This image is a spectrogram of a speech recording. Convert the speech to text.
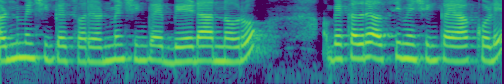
ಹಣ್ಣು ಮೆಣಸಿನ್ಕಾಯಿ ಸಾರಿ ಹಣ್ಣು ಮೆಣಸಿನ್ಕಾಯಿ ಬೇಡ ಅನ್ನೋರು ಬೇಕಾದರೆ ಹಸಿ ಮೆಣಸಿನ್ಕಾಯಿ ಹಾಕ್ಕೊಳ್ಳಿ.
